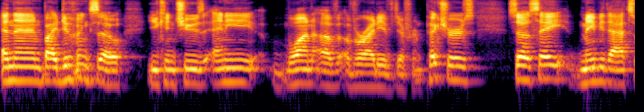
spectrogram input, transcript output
And then by doing so, you can choose any one of a variety of different pictures. So say maybe that's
